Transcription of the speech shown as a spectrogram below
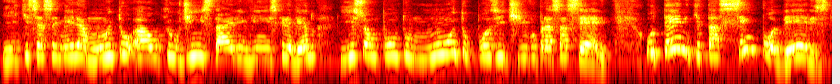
e que se assemelha muito ao que o Jim Starlin vinha escrevendo e isso é um ponto muito positivo para essa série. O Tane que está sem poderes,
